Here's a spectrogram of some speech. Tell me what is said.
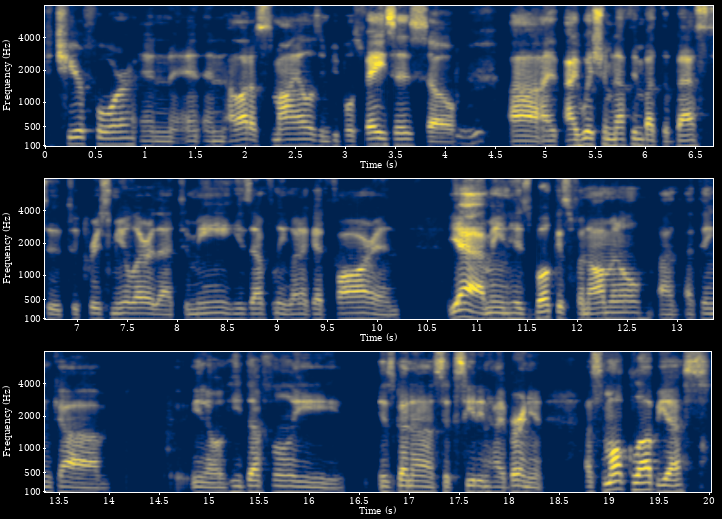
to cheer for and and, and a lot of smiles in people's faces. So mm-hmm. uh, I, I wish him nothing but the best to to chris mueller that to me he's definitely going to get far. And yeah i mean his book is phenomenal. I, I think um you know he definitely is to succeed in hibernian a small club yes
